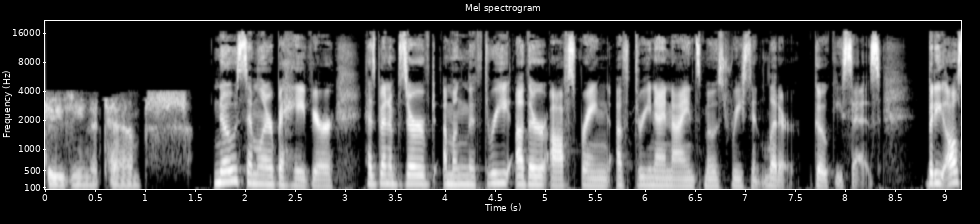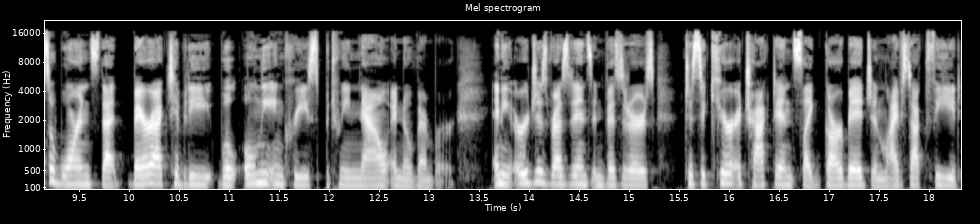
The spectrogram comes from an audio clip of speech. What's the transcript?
hazing attempts. No similar behavior has been observed among the three other offspring of 399's most recent litter, Gocke says. But he also warns that bear activity will only increase between now and November. And he urges residents and visitors to secure attractants like garbage and livestock feed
